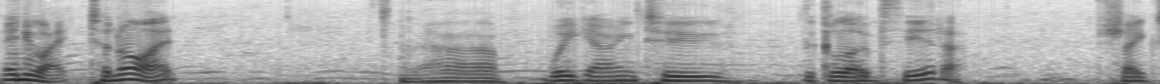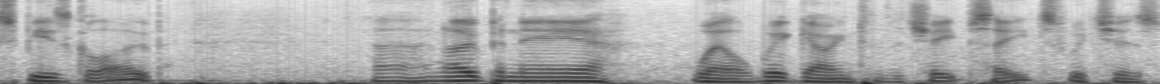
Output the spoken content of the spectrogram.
Anyway, tonight uh, we're going to the Globe Theatre, Shakespeare's Globe, uh, an open air. Well, we're going to the cheap seats, which is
